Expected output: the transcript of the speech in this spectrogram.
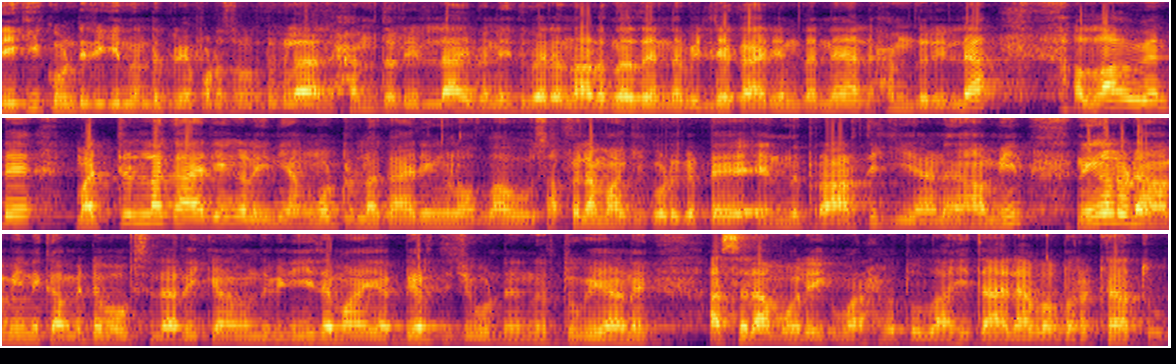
നീക്കിക്കൊണ്ടിരിക്കുന്നുണ്ട്. പ്രിയപ്പെട്ട സുഹൃത്തുക്കളെ അലഹമ്മദില്ല ഇവൻ ഇതുവരെ നടന്നത് തന്നെ വലിയ കാര്യം തന്നെ. അലഹമ്മദില്ല അള്ളാഹു ഇവന്റെ മറ്റുള്ള കാര്യങ്ങൾ ഇനി അങ്ങോട്ടുള്ള കാര്യങ്ങൾ അള്ളാഹു സഫലമാക്കി കൊടുക്കട്ടെ എന്ന് പ്രാർത്ഥിക്കുകയാണ്. ആമീൻ. നിങ്ങളുടെ ആമീൻ കമന്റ് ബോക്സിൽ അറിയിക്കണമെന്ന് വിനീതമായി അഭ്യർത്ഥിച്ചുകൊണ്ട് നിർത്തുകയാണ്. അസ്സാം വലൈക്കും വറഹമത്തല്ലാഹി താല വബർക്കാത്തു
